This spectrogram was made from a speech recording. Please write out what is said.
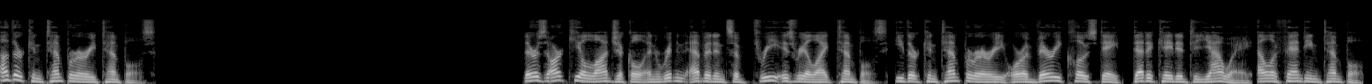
Other contemporary temples There is archaeological and written evidence of three Israelite temples, either contemporary or of very close date, dedicated to Yahweh Elephantine Temple,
